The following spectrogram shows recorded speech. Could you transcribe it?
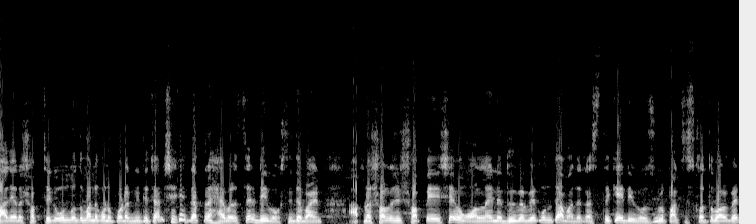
বাজারে সব থেকে উন্নত মানের কোনো প্রোডাক্ট নিতে চান, সেক্ষেত্রে আপনারা হ্যাভেলসের ডি বক্স নিতে পারেন। আপনার সরাসরি শপে এসে এবং অনলাইনে দুইভাবে কিন্তু আমাদের কাছ থেকে এই ডি বক্সগুলো পারচেস করতে পারবেন।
